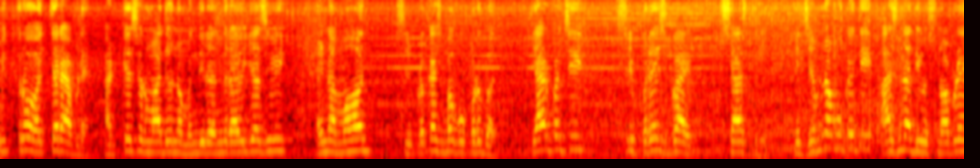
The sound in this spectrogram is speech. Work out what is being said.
મિત્રો, અત્યારે આપણે હાટકેશ્વર મહાદેવના મંદિર અંદર આવી ગયા છીએ. એના મહંત શ્રી પ્રકાશ બાપુ પરબત. ત્યાર પછી શ્રી પરેશભાઈ શાસ્ત્રી. કે જેમના મુખેથી આજના દિવસનો આપણે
